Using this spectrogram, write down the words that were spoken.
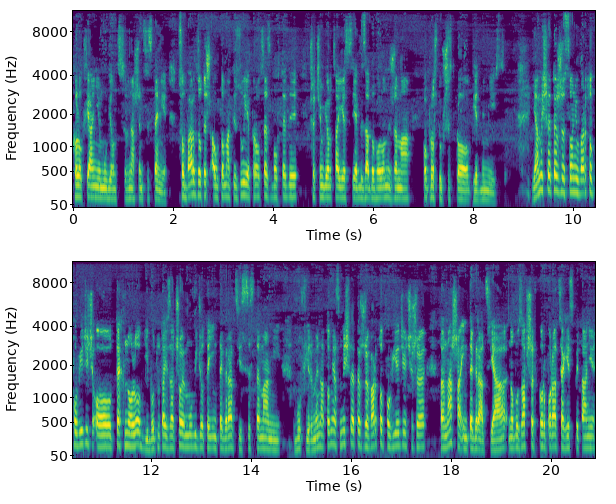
kolokwialnie mówiąc, w naszym systemie, co bardzo też automatyzuje proces, bo wtedy przedsiębiorca jest jakby zadowolony, że ma po prostu wszystko w jednym miejscu. Ja myślę też, że Soniu warto powiedzieć o technologii, bo tutaj zacząłem mówić o tej integracji z systemami w firmy, natomiast myślę też, że warto powiedzieć, że ta nasza integracja, no bo zawsze w korporacjach jest pytanie,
